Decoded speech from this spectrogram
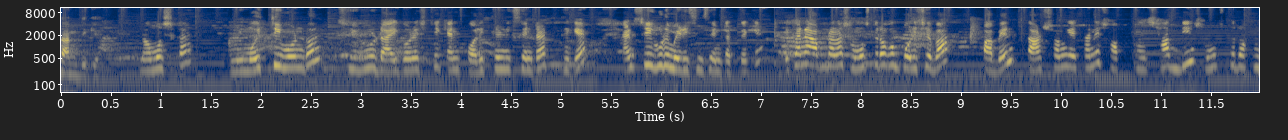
ডান দিকে। নমস্কার, আমি Maitri Mondal, Shriguru diagnostic and polyclinic centre থেকে, অ্যান্ড শ্রীগুরু মেডিসিন সেন্টার থেকে। এখানে আপনারা সমস্ত রকম পরিষেবা পাবেন। তার সঙ্গে এখানে সপ্তাহে সাত দিন সমস্ত রকম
